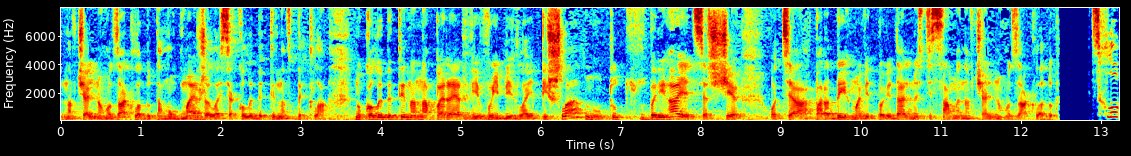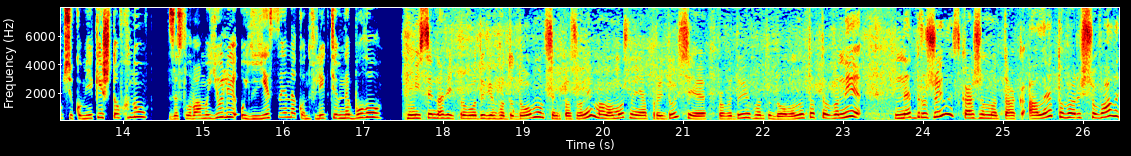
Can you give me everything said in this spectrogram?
навчального закладу там обмежилася, коли дитина втекла. Ну коли дитина на перерві вибігла і пішла, ну тут зберігається ще оця парадигма відповідальності саме навчального закладу. З хлопчиком, який штовхнув, за словами Юлії, у її сина конфліктів не було. Мій син навіть проводив його додому. Син позвонив, мама, можна я пройдуся, проведу його додому. Ну тобто вони не дружили, скажімо так, але товаришували.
